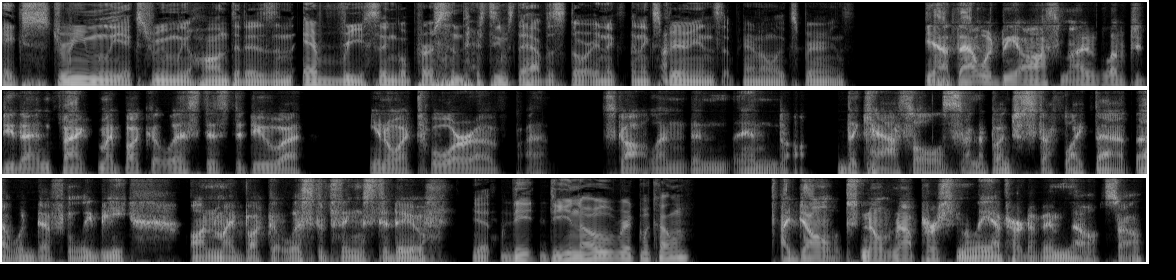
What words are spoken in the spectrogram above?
extremely extremely haunted it is, and every single person there seems to have a story, an, ex- an experience, a paranormal experience. Yeah, that would be awesome. I would love to do that. In fact, my bucket list is to do a, you know, a tour of uh, Scotland and and the castles and a bunch of stuff like that. That would definitely be on my bucket list of things to do. Yeah. Do, do you know Rick McCullum? I don't, no, not personally. I've heard of him though. So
